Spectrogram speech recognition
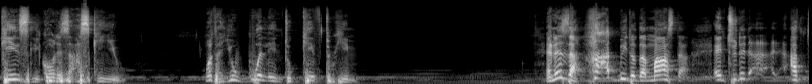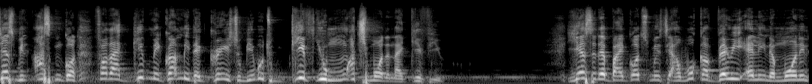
Kingsley, God is asking you, what are you willing to give to him? And this is the heartbeat of the master. And today I've just been asking God, Father, give me, grant me the grace to be able to give you much more than I give you. Yesterday, by God's mercy, I woke up very early in the morning.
